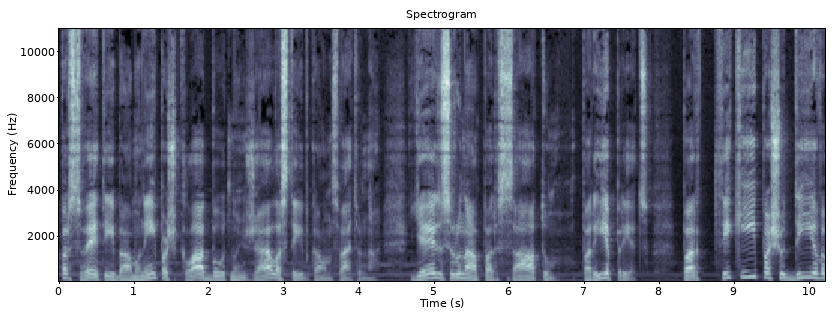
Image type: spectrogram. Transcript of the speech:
par svētībām un īpaši klātbūtni un žēlastību kalnu svētdienā. Jēzus runā par sātumu, par iepriecu, par tik īpašu dieva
